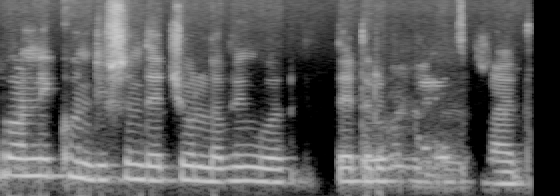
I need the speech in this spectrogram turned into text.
chronic condition that you're living with that requires blood.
